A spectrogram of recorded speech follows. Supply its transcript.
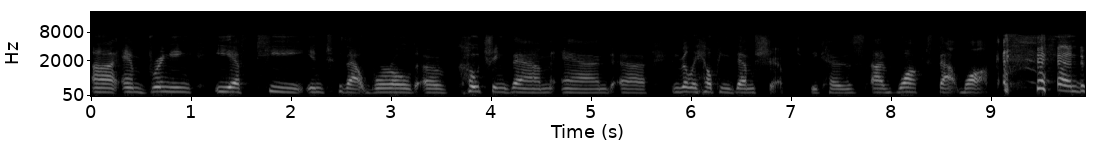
uh, and bringing EFT into that world of coaching them and, uh, and really helping them shift because I've walked that walk. and,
